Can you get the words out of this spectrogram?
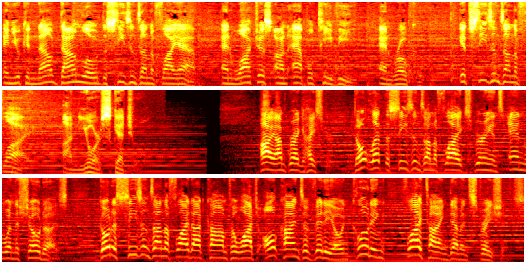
And you can now download the Seasons on the Fly app and watch us on Apple TV and Roku. It's Seasons on the Fly on your schedule. Hi, I'm Greg Heister. Don't let the Seasons on the Fly experience end when the show does. Go to seasonsonthefly.com to watch all kinds of video, including fly tying demonstrations,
